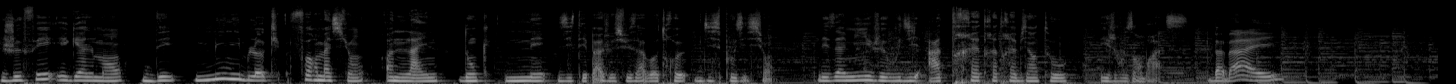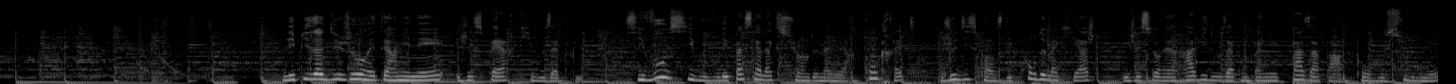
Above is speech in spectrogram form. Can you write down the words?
je fais également des mini-blocs formation online, donc n'hésitez pas, je suis à votre disposition. Les amis, je vous dis à très très très bientôt et je vous embrasse. Bye bye L'épisode du jour est terminé, j'espère qu'il vous a plu. Si vous aussi vous voulez passer à l'action de manière concrète, je dispense des cours de maquillage et je serai ravie de vous accompagner pas à pas pour vous sublimer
